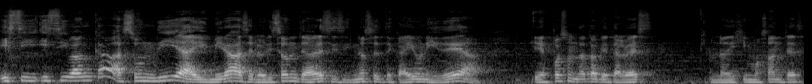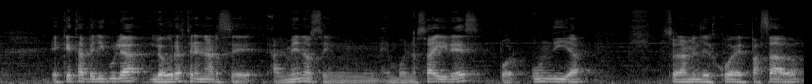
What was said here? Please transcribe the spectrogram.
Y si, y si bancabas un día y mirabas el horizonte a ver si, si no se te caía una idea. Y después un dato que tal vez no dijimos antes, es que esta película logró estrenarse, al menos en, en Buenos Aires, por un día, solamente el jueves pasado.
